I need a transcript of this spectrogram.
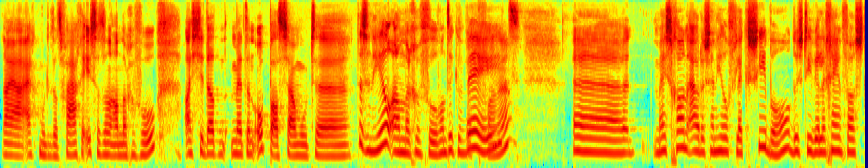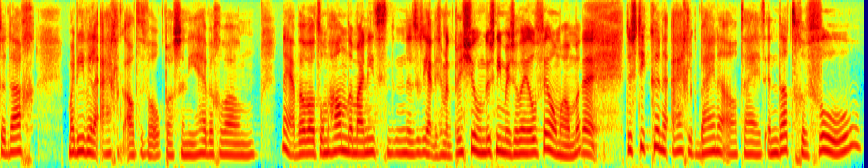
Nou ja, eigenlijk moet ik dat vragen. Is dat een ander gevoel? Als je dat met een oppas zou moeten. Dat is een heel ander gevoel. Want ik Opvangen? weet. eh, mijn schoonouders zijn heel flexibel. Dus die willen geen vaste dag. Maar die willen eigenlijk altijd wel oppassen. Die hebben gewoon. Nou ja, wel wat om handen. Maar niet. Ja, die zijn met pensioen. Dus niet meer zo heel veel om handen. Nee. Dus die kunnen eigenlijk bijna altijd. En dat gevoel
